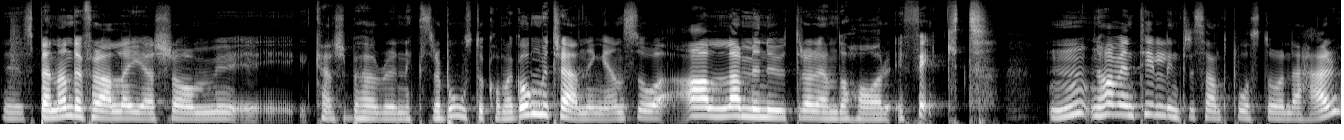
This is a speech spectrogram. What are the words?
eh, spännande för alla er som eh, kanske behöver en extra boost och komma igång med träningen. Så alla minuter ändå har effekt. Mm, nu har vi en till intressant påstående här.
